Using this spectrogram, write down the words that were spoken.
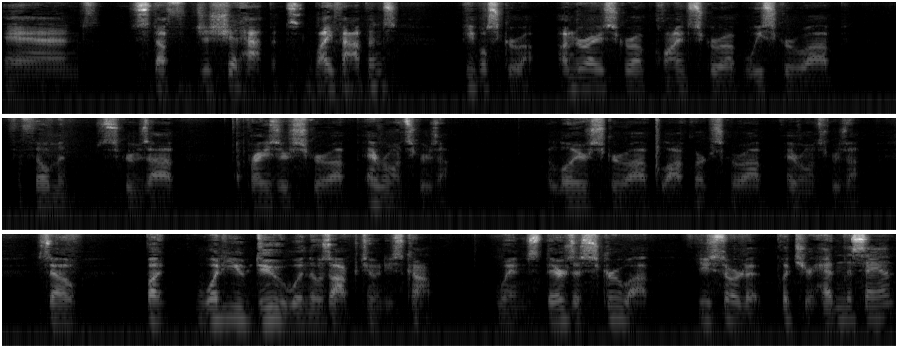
and stuff just shit happens. Life happens. People screw up. Underwriters screw up. Clients screw up. We screw up. Fulfillment screws up. Appraisers screw up. Everyone screws up. The lawyers screw up. Law clerks screw up. Everyone screws up. So, but what do you do when those opportunities come? When there's a screw up, you sort of put your head in the sand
